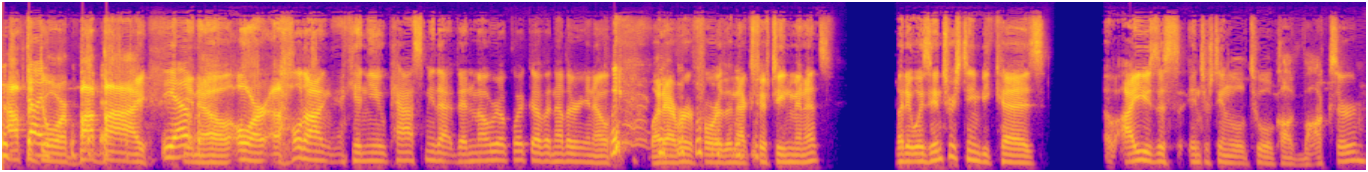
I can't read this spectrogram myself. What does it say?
out the door, bye bye. Yeah, you know, or uh, hold on, can you pass me that Venmo real quick of another, you know, whatever for the next 15 minutes? But it was interesting because oh, I use this interesting little tool called Voxer.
